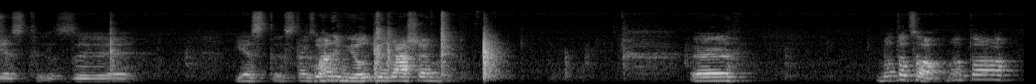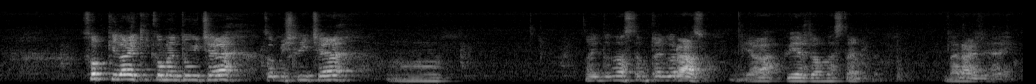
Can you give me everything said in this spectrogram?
jest z, jest z tak zwanym ju- judaszem. Yy, No to co? No to subki, lajki, komentujcie, co myślicie. No i do następnego razu. Ja wjeżdżam następnym. Na razie, hej.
